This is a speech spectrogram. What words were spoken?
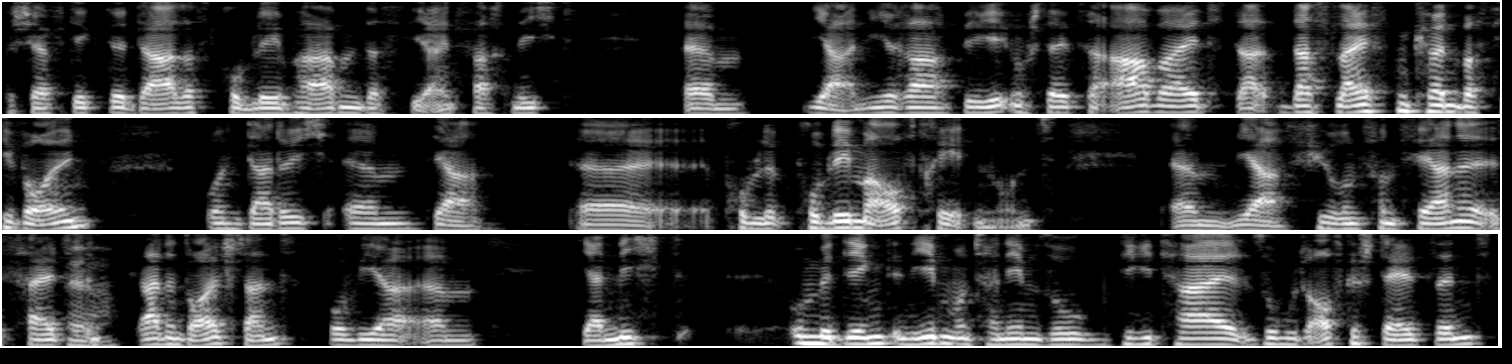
Beschäftigte da das Problem haben, dass sie einfach nicht ähm, ja an ihrer Begegnungsstätte Arbeit da, das leisten können, was sie wollen und dadurch ähm, ja äh, Proble Probleme auftreten und ähm, ja führen von ferne ist halt ja. gerade in Deutschland, wo wir ähm, ja nicht unbedingt in jedem Unternehmen so digital so gut aufgestellt sind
